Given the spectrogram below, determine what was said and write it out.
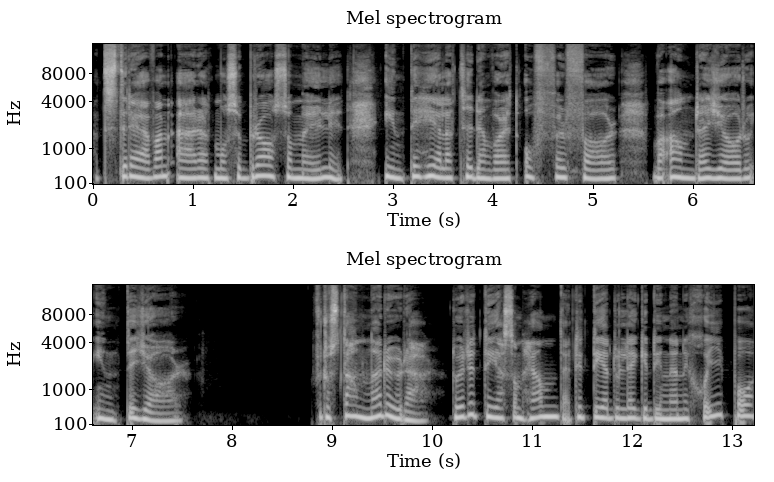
att strävan är att må så bra som möjligt, inte hela tiden vara ett offer för vad andra gör och inte gör. För då stannar du där. Då är det det som händer. Det är det du lägger din energi på.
